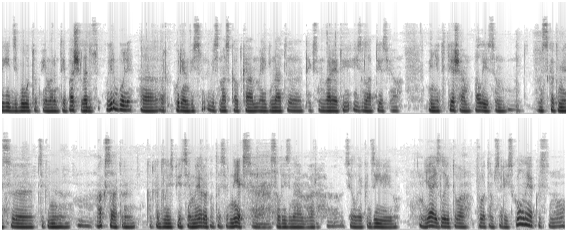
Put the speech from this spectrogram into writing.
līdzi būtu, piemēram, tie paši ledus virbuļi, ar kuriem vis, vismaz kaut kā mēģināt, teiksim, varētu izglābties, jo viņi tiešām palīdz un Mēs skatāmies, cik viņi maksā. Tur kaut kāda līdz 5 eiro. Nu, tas ir nieks salīdzinājumā ar cilvēka dzīvību jāizglīto, protams, arī skolniekus. Nu,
